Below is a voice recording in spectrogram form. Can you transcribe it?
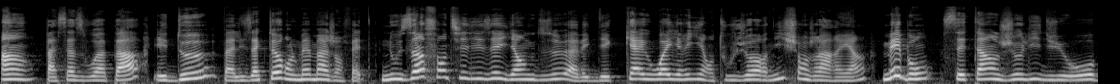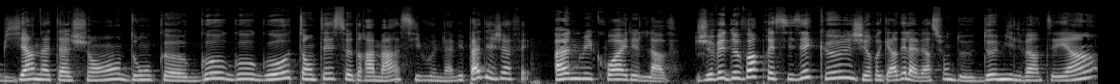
un, pas ça se voit pas et deux, bah, les acteurs ont le même âge en fait. Nous infantiliser Yang Tzu avec des kawaiiries en tout genre n'y changera rien, mais bon, c'est un joli duo bien attachant donc euh, go go go, tentez ce drama si vous ne l'avez pas déjà fait. Unrequited Love. Je vais devoir préciser que j'ai regardé la version de 2021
